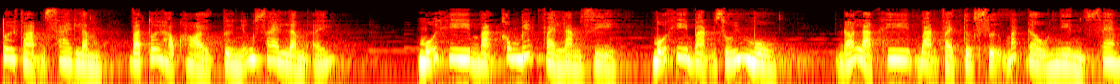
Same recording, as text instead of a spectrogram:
Tôi phạm sai lầm và tôi học hỏi từ những sai lầm ấy. Mỗi khi bạn không biết phải làm gì, mỗi khi bạn dối mù, đó là khi bạn phải thực sự bắt đầu nhìn xem.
